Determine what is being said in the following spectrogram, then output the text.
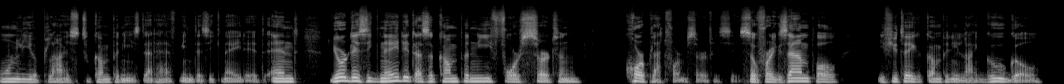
only applies to companies that have been designated and you're designated as a company for certain core platform services. So for example if you take a company like Google,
